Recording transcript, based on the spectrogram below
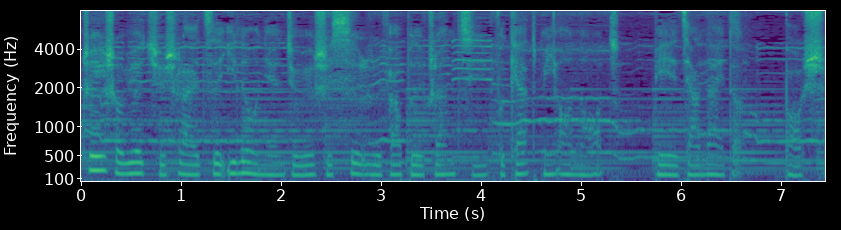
这一首乐曲是来自一六年九月十四日发布的专辑《Forget Me or Not》，别业加奈的《宝石》。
